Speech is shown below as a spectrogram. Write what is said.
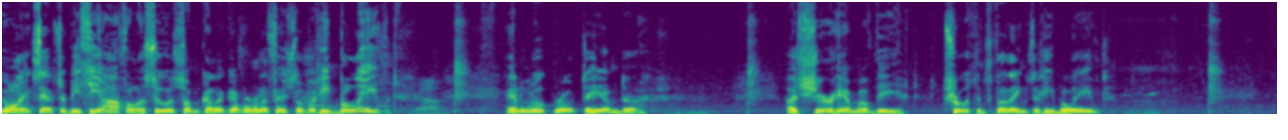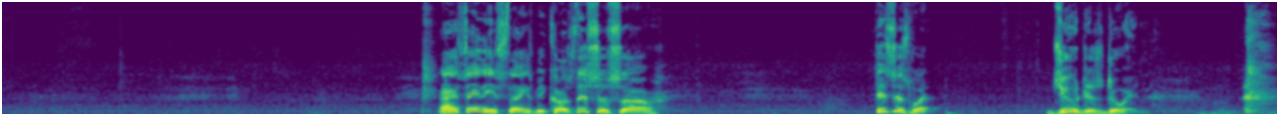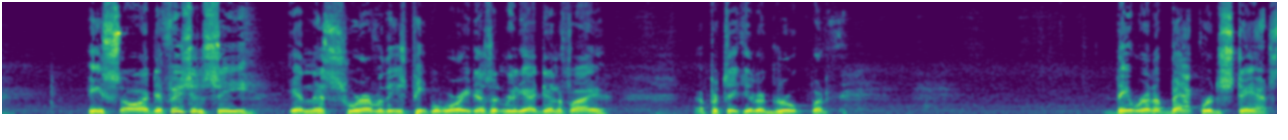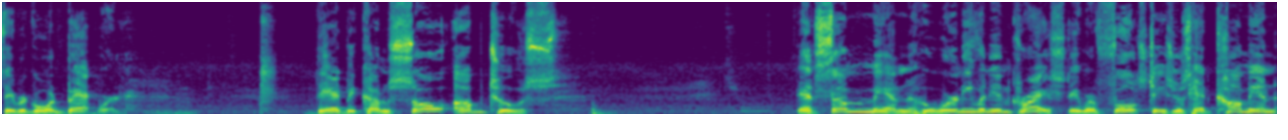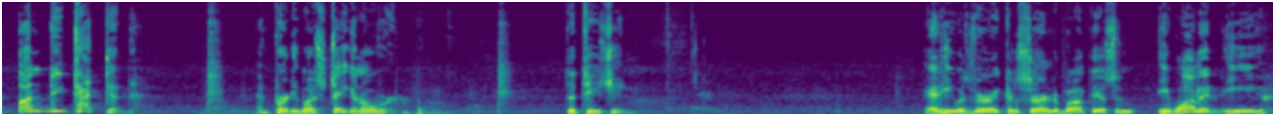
The only exception would be Theophilus, who was some kind of government official, but he believed. And Luke wrote to him to assure him of the truth of the things that he believed. Now, I say these things because this is uh, this is what Jude is doing. He saw a deficiency in this wherever these people were. He doesn't really identify a particular group, but they were in a backward stance. They were going backward. They had become so obtuse that some men who weren't even in Christ, they were false teachers, had come in undetected and pretty much taken over the teaching. And he was very concerned about this, and he wanted he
